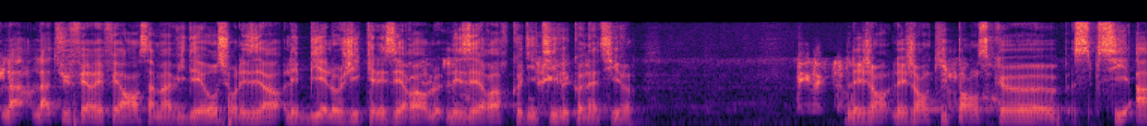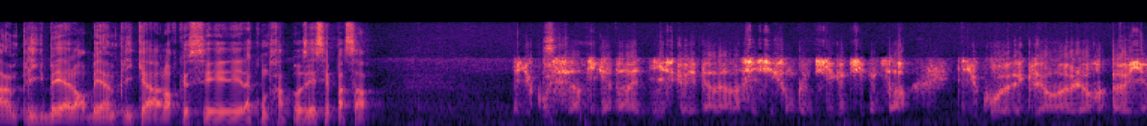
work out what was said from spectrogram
Là, là, tu fais référence à ma vidéo sur les erreurs, les biais logiques et les erreurs, les erreurs cognitives et connatives. Exactement. Les gens, les gens qui Donc, pensent que euh, si A implique B, alors B implique A, alors que c'est la contraposée, c'est pas ça. Et du coup, ces internet disent que les pervers narcissiques sont comme ci, comme ci, comme ça. Et du coup, avec leur, leur œil,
